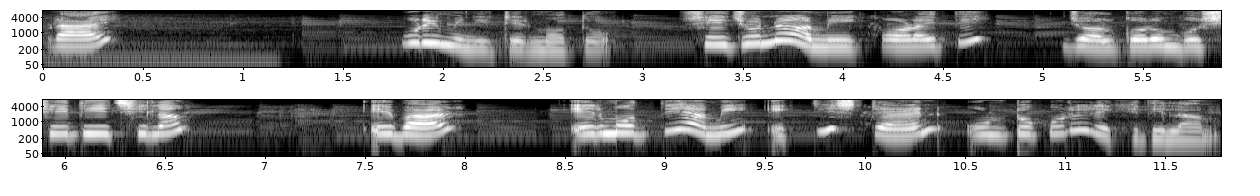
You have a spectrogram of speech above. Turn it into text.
প্রায় কুড়ি মিনিটের মতো। সেই জন্য আমি কড়াইতে জল গরম বসিয়ে দিয়েছিলাম। এবার এর মধ্যে আমি একটি স্ট্যান্ড উল্টো করে রেখে দিলাম।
